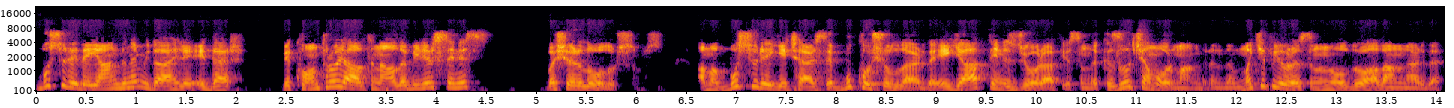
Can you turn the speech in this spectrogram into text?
Bu sürede yangına müdahale eder ve kontrol altına alabilirseniz başarılı olursunuz. Ama bu süre geçerse bu koşullarda Ege Akdeniz coğrafyasında, Kızılçam ormanlarında, Maki florasının olduğu alanlarda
